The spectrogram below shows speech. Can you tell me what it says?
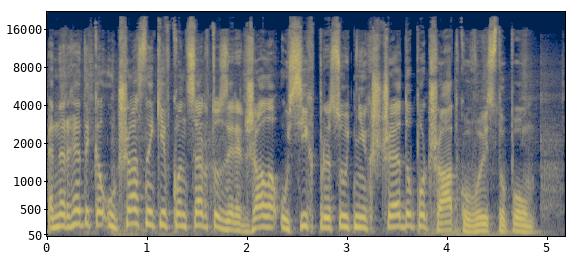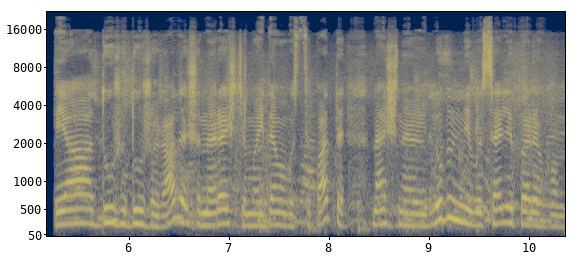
Енергетика учасників концерту заряджала усіх присутніх ще до початку виступу. Я дуже дуже рада, що нарешті ми йдемо виступати наші найулюблені веселі перегони.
